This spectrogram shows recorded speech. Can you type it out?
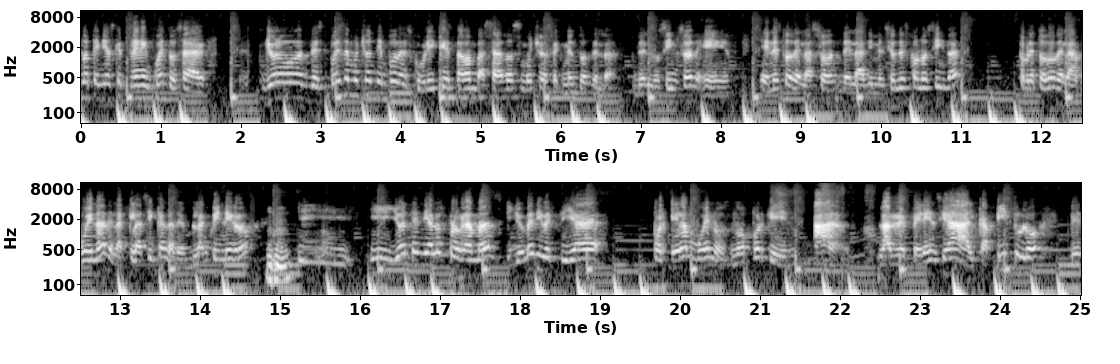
no tenías que tener en cuenta, o sea, yo después de mucho tiempo descubrí que estaban basados muchos segmentos de, la, de los Simpson eh, en esto de la son, de la dimensión desconocida, sobre todo de la buena, de la clásica, la de blanco y negro. y, y yo entendía los programas y yo me divertía porque eran buenos, no porque ah, la referencia al capítulo de,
